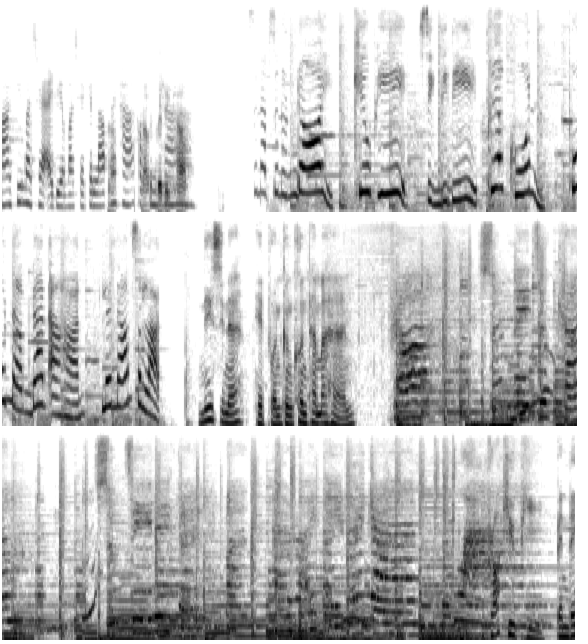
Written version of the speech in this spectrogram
มากๆที่มาแชร์ไอเดียมาแชร์เคล็ดลับนะคะ ขอบคุณครับสวัสดีครัค่ะบสนับสนุนโดย QP สิ่งดีๆ เพื่อคุณ ผู้นำด้านอาหารและน้ำสลัด นี่สินะ เหตุผลของคนทำอาหาร เพราะสุขในทุกคำสุขที่ได้แบ่งปันอะไรไปด้วยกัน เพราะ QP เป็นได้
